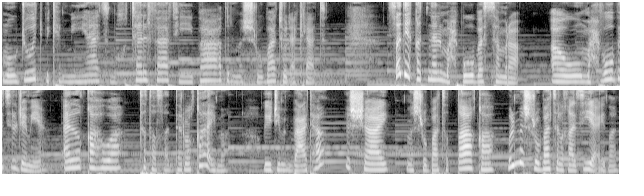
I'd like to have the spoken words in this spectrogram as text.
موجود بكميات مختلفة في بعض المشروبات والأكلات. صديقتنا المحبوبة السمراء أو محبوبة الجميع القهوة تتصدر القائمة. ويجي من بعدها الشاي مشروبات الطاقة والمشروبات الغازية أيضا.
